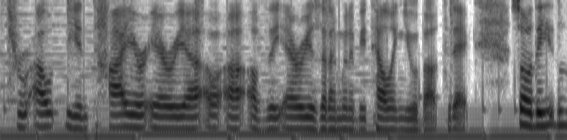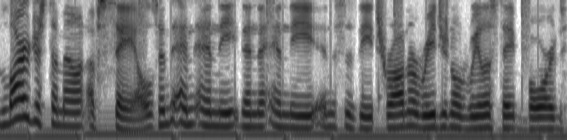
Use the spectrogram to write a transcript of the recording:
throughout the entire area uh, of the areas that I'm going to be telling you about today. So the largest amount of sales, and and and the and the and, the, and this is the Toronto Regional Real Estate Board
